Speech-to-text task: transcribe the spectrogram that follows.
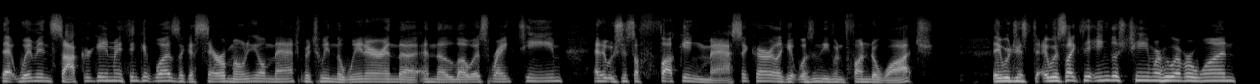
that women's soccer game i think it was like a ceremonial match between the winner and the and the lowest ranked team and it was just a fucking massacre like it wasn't even fun to watch they were just it was like the english team or whoever won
